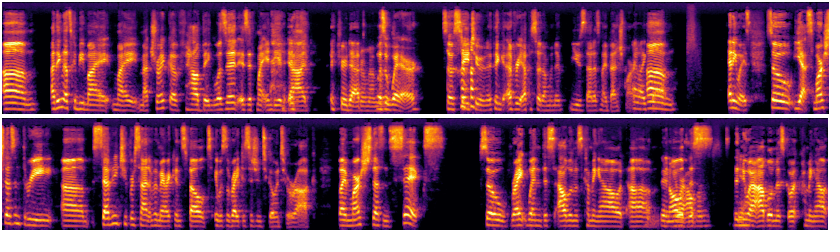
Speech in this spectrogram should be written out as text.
Um, I think that's gonna be my my metric of how big was it is if my Indian dad if your dad remembers. was aware. So stay tuned. I think every episode I'm going to use that as my benchmark. I like that. Um, anyways, so yes, March 2003, um, 72% of Americans felt it was the right decision to go into Iraq. By March 2006, so right when this album is coming out, um, and all of this, albums. the Yeah. new album is going coming out,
